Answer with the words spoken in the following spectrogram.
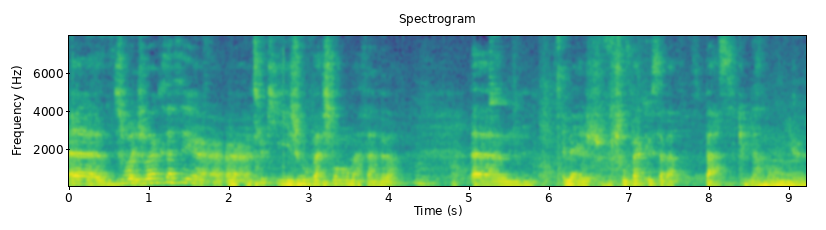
euh, je, vois, je, vois, que ça, c'est un, truc qui joue vachement en ma faveur. Euh, mais je, je trouve pas que ça va particulièrement mieux.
